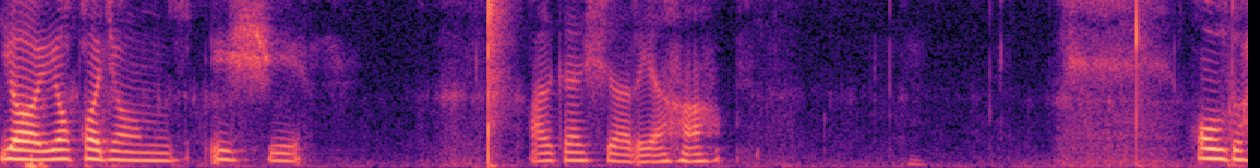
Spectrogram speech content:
Ya yapacağımız işi. Arkadaşlar ya. Oldu.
